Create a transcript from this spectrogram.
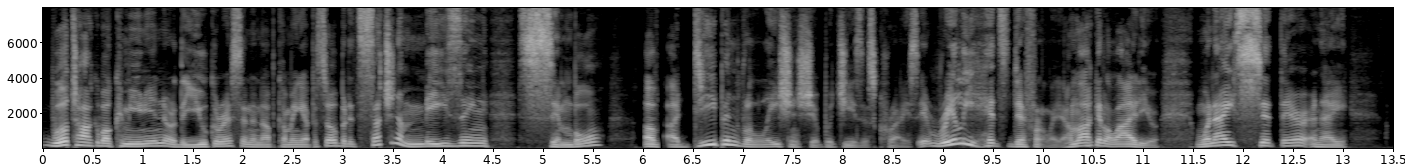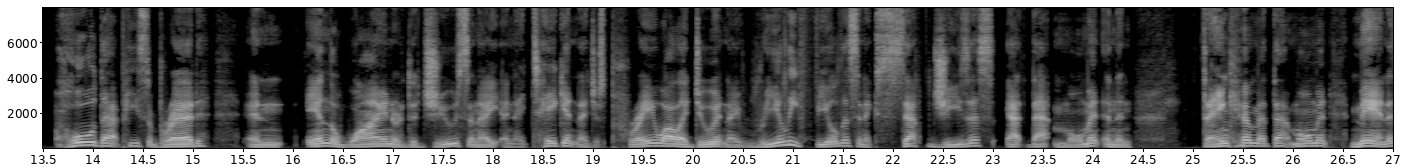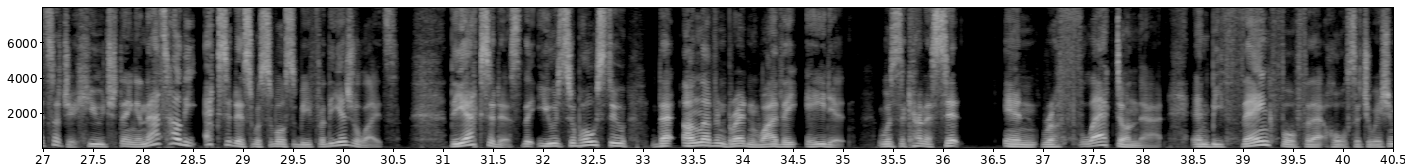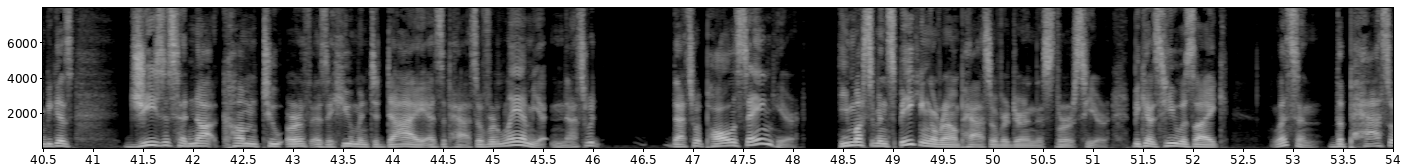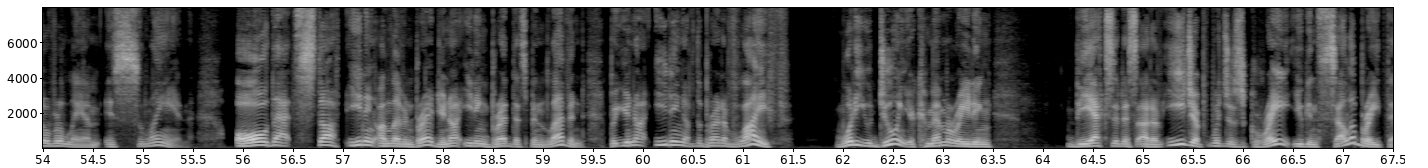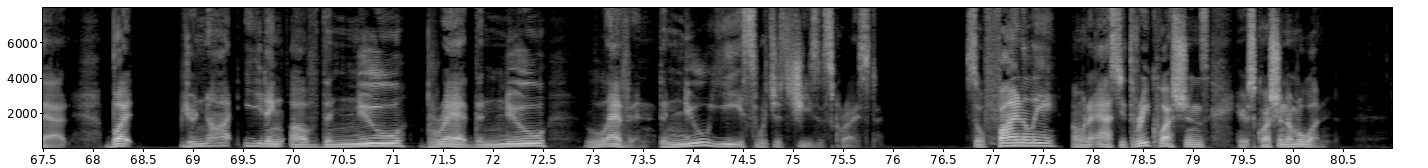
We'll talk about communion or the Eucharist in an upcoming episode, but it's such an amazing symbol of a deepened relationship with Jesus Christ. It really hits differently. I'm not going to lie to you. When I sit there and I hold that piece of bread and and the wine or the juice and I and I take it and I just pray while I do it and I really feel this and accept Jesus at that moment and then thank him at that moment. Man, it's such a huge thing. And that's how the Exodus was supposed to be for the Israelites. The Exodus that you were supposed to, that unleavened bread and why they ate it was to kind of sit and reflect on that and be thankful for that whole situation because Jesus had not come to earth as a human to die as a Passover lamb yet. And that's what that's what Paul is saying here. He must have been speaking around Passover during this verse here because he was like, Listen, the Passover lamb is slain. All that stuff, eating unleavened bread, you're not eating bread that's been leavened, but you're not eating of the bread of life. What are you doing? You're commemorating the exodus out of Egypt, which is great. You can celebrate that, but you're not eating of the new bread, the new leaven, the new yeast, which is Jesus Christ. So, finally, I want to ask you three questions. Here's question number one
